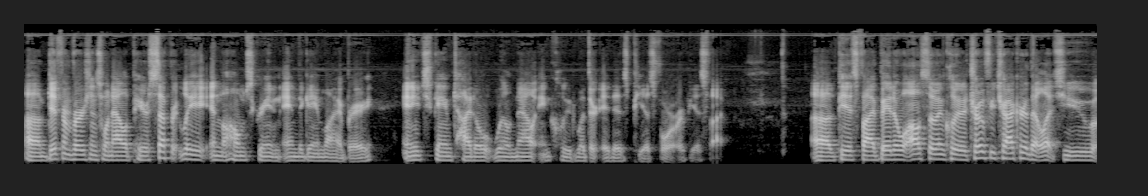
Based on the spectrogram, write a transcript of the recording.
Um, different versions will now appear separately in the home screen and the game library, and each game title will now include whether it is PS4 or PS5. Uh, the PS5 beta will also include a trophy tracker that lets you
